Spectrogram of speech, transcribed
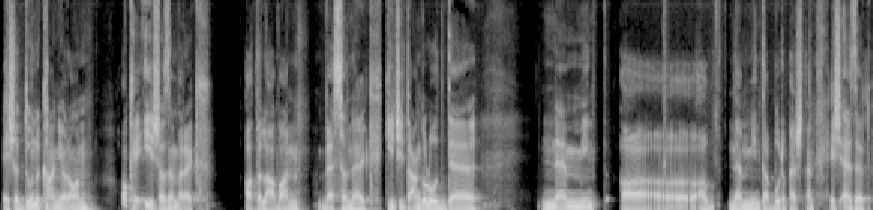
és a Dunakanyaron, oké, okay, és az emberek általában beszélnek kicsit angolul, de nem mint a, a, nem mint a Budapesten. És ezért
